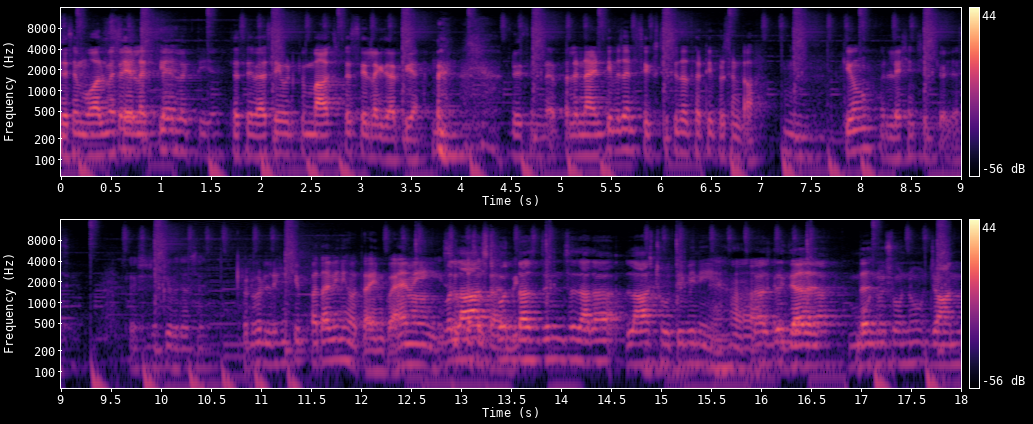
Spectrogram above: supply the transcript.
जैसे मॉल में सेल लगती है। लगती है। जैसे वैसे ही उनके मार्क्स पे सेल लग जाती है। हम्म। पहले नाइन्टी परसेंट सिक्सटी सीधा थर्टी परसेंट ऑफ़ क्यों? रिलेशनशिप की वजह से। रिलेशनशिप की वजह से। बट वो रिलेशनशिप पता भी नहीं होता इनको ऐ में वो लास्ट वो दस दिन से ज़्यादा लास्ट होती भी नहीं है। हाँ, दस दिन ज़्यादा दस शोनू जान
